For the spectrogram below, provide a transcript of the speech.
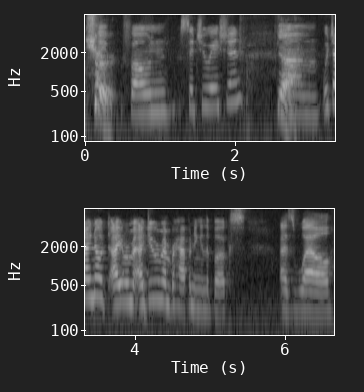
Sure. phone situation. Yeah. Um, which I know I rem- I do remember happening in the books as well,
